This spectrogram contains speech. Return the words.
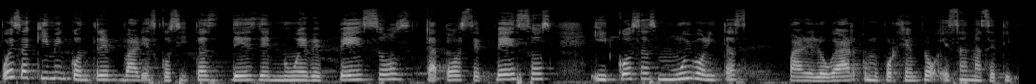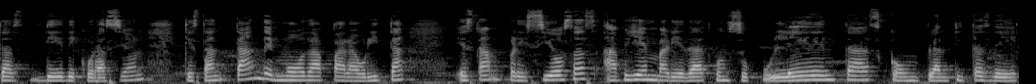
Pues aquí me encontré varias cositas desde 9 pesos, 14 pesos y cosas muy bonitas para el hogar, como por ejemplo esas macetitas de decoración que están tan de moda para ahorita están preciosas, había en variedad con suculentas, con plantitas de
